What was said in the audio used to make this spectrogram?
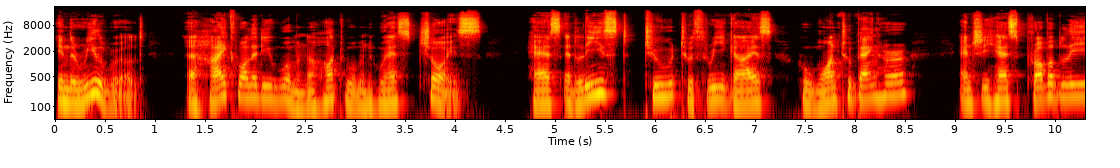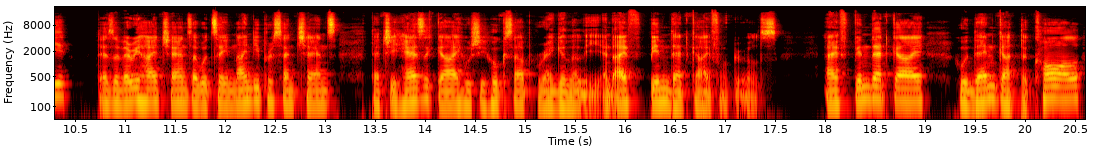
In the real world, a high quality woman, a hot woman who has choice, has at least two to three guys who want to bang her, and she has probably, there's a very high chance, I would say 90% chance, that she has a guy who she hooks up regularly. And I've been that guy for girls. I've been that guy who then got the call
